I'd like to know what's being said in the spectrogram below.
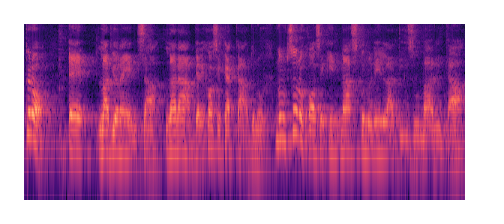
Però eh, la violenza, la rabbia, le cose che accadono, non sono cose che nascono nella disumanità,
